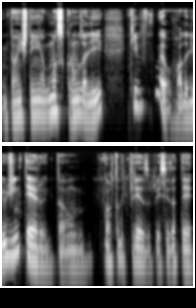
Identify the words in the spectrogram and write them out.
Então, a gente tem algumas crons ali que, meu, roda ali o dia inteiro. Então, igual toda empresa precisa ter.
